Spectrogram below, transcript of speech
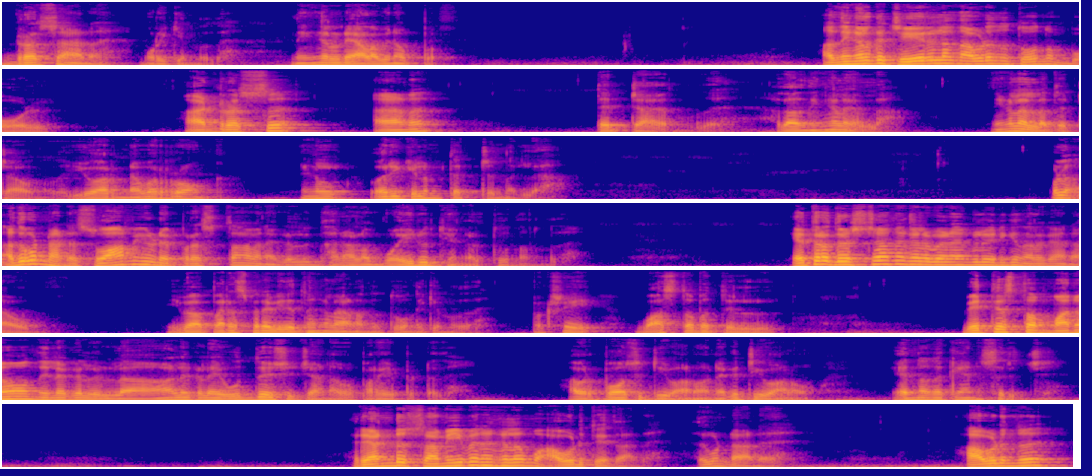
ഡ്രസ്സാണ് മുറിക്കുന്നത്. നിങ്ങളുടെ അളവിനൊപ്പം അത് നിങ്ങൾക്ക് ചേരില്ലെന്ന് അവിടെ നിന്ന് തോന്നുമ്പോൾ ആ ഡ്രസ്സ് ആണ് തെറ്റാകുന്നത്. അല്ലാതെ നിങ്ങളെയല്ല. നിങ്ങളല്ല തെറ്റാവുന്നത്. യു ആർ നെവർ റോങ് നിങ്ങൾ ഒരിക്കലും തെറ്റുന്നില്ല അപ്പോൾ അതുകൊണ്ടാണ് സ്വാമിയുടെ പ്രസ്താവനകളിൽ ധാരാളം വൈരുദ്ധ്യങ്ങൾ തോന്നുന്നത്. എത്ര ദൃഷ്ടാന്തങ്ങൾ വേണമെങ്കിലും എനിക്ക് നൽകാനാവും. ഇവ പരസ്പര വിരുദ്ധങ്ങളാണെന്ന് തോന്നിക്കുന്നത്. പക്ഷേ വാസ്തവത്തിൽ വ്യത്യസ്ത മനോനിലകളുള്ള ആളുകളെ ഉദ്ദേശിച്ചാണ് അവ പറയപ്പെട്ടത്. അവർ പോസിറ്റീവാണോ നെഗറ്റീവാണോ എന്നതൊക്കെ അനുസരിച്ച്. രണ്ട് സമീപനങ്ങളും അവിടുത്തേതാണ്. അതുകൊണ്ടാണ് അവിടുന്ന്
